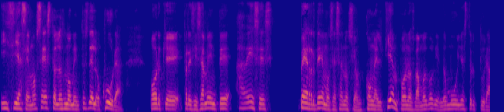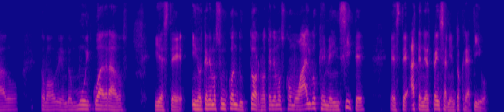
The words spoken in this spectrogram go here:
¿y si hacemos esto? Los momentos de locura, porque precisamente a veces perdemos esa noción. Con el tiempo nos vamos volviendo muy estructurados, nos vamos volviendo muy cuadrados y, este, y no tenemos un conductor, no tenemos como algo que me incite este, a tener pensamiento creativo.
